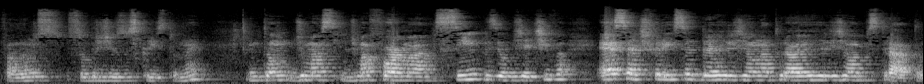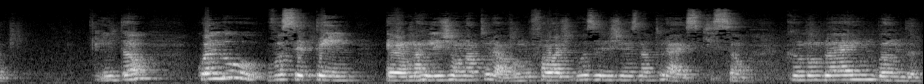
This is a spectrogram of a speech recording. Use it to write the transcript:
Falando sobre Jesus Cristo, né? Então, de uma, de uma forma simples e objetiva, essa é a diferença da religião natural e a religião abstrata. Então, quando você tem é, uma religião natural, vamos falar de duas religiões naturais, que são candomblé e umbanda,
